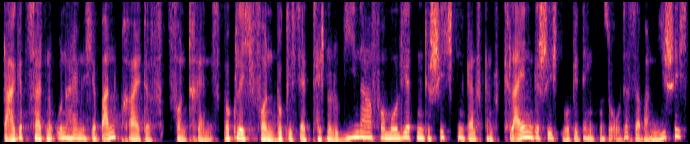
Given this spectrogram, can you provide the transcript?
da gibt's halt eine unheimliche Bandbreite von Trends, wirklich von wirklich sehr technologienah formulierten Geschichten, ganz, ganz kleinen Geschichten, wo wir denken, so, oh, das ist aber nischig,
